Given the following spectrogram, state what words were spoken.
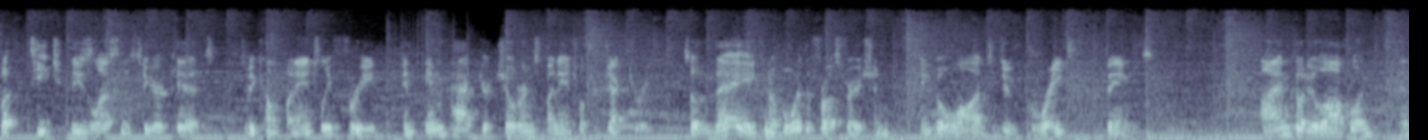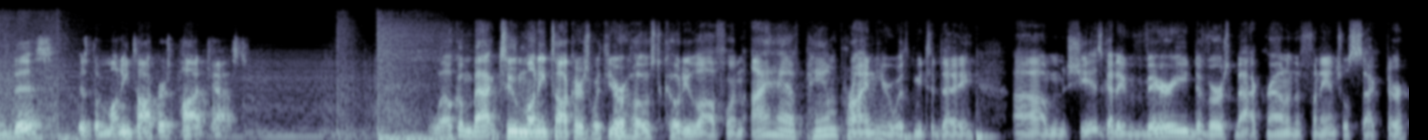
but teach these lessons to your kids to become financially free and impact your children's financial trajectory so they can avoid the frustration and go on to do great things. I'm Cody Laughlin, and this is the Money Talkers Podcast. Welcome back to Money Talkers with your host, Cody Laughlin. I have Pam Prine here with me today. Um, she has got a very diverse background in the financial sector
